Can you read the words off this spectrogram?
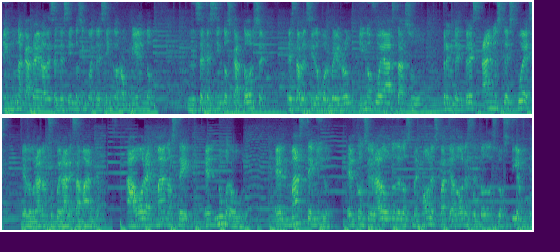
en una carrera de 755 rompiendo 714 establecido por Beirut y no fue hasta sus 33 años después que lograron superar esa marca. Ahora en manos de el número uno, el más temido, el considerado uno de los mejores bateadores de todos los tiempos,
